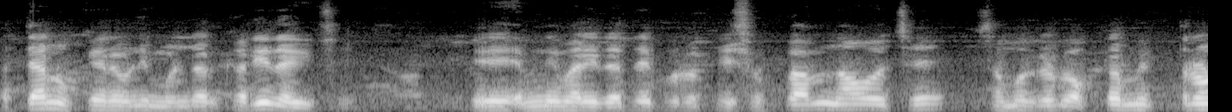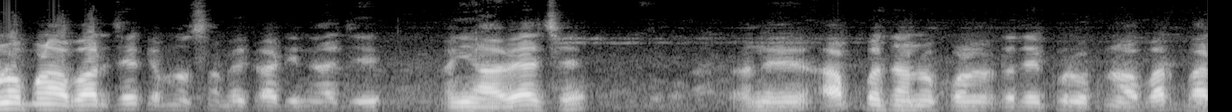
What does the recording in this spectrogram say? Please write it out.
અત્યારનું કેરવણી મંડળ કરી રહ્યું છે. એ એમની મારી હૃદયપૂર્વકની શુભકામનાઓ છે. સમગ્ર ડૉક્ટર મિત્રોનો પણ આભાર છે કે એમનો સમય કાઢીને આજે અહીંયા આવ્યા છે. અને આપ બધાનો પણ હૃદયપૂર્વકનો આભાર. ભારત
